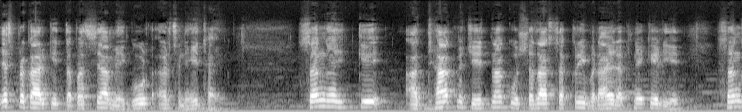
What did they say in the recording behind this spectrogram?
इस प्रकार की तपस्या में गूढ़ अर्थ निहित है। संघ की अध्यात्म चेतना को सदा सक्रिय बनाए रखने के लिए संघ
